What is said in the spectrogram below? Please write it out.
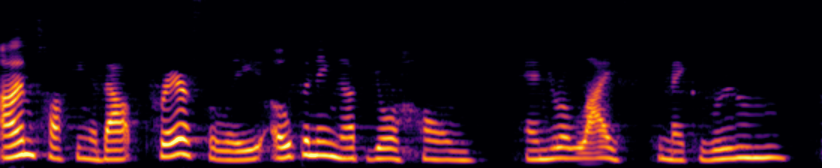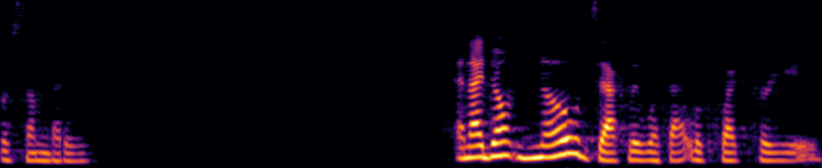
I'm talking about prayerfully opening up your home and your life to make room for somebody. And I don't know exactly what that looks like for you.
